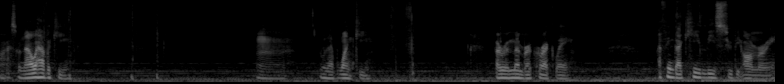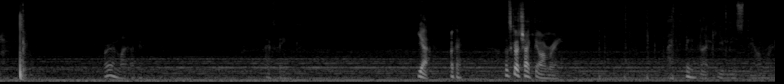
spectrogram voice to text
Alright, so now we have a key. Mm, we'll have one key. If I remember correctly, I think that key leads to the armory. Where am I? Okay. I think. Yeah, okay. Let's go check the armory. I think that key leads to the armory.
